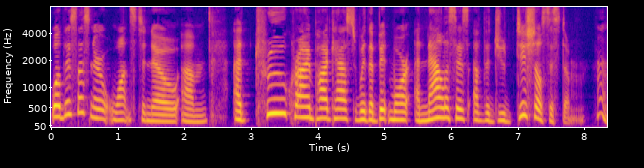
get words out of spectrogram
Well, this listener wants to know um, a true crime podcast with a bit more analysis of the judicial system. Hmm.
